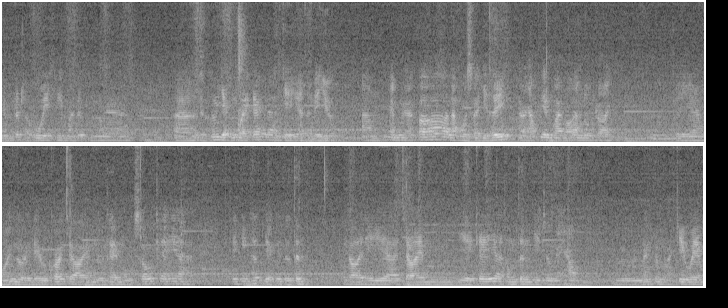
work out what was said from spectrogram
em rất là vui khi mà được à, được hướng dẫn bởi các anh chị ở Tân Đại Dương. Em đã có làm hồ sơ chị Thúy rồi học với anh Khoa Bảo Anh luôn rồi. Thì à, mỗi người đều có cho em được thêm một số cái cái kiến thức về cái tự tin. Rồi thì cho em về cái thông tin về trường đại học. Ừ, nói chung là kêu em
